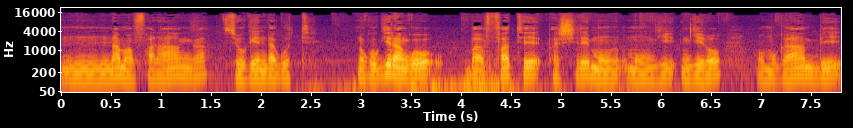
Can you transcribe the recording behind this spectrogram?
n'amafaranga byogenda gute ni ukugira ngo bafate bashyire mu ngiro umugambi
